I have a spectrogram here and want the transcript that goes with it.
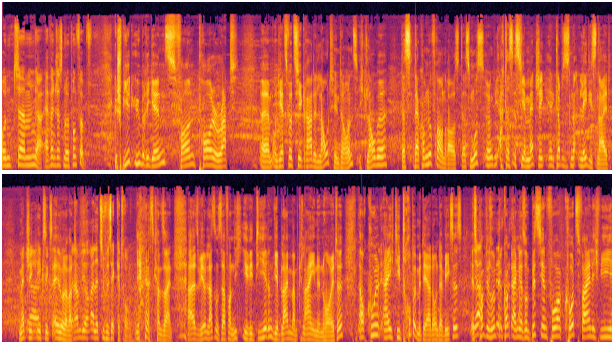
Und ähm, ja, Avengers 0.5. Gespielt übrigens von Paul Rudd. Ähm, und jetzt wird es hier gerade laut hinter uns. Ich glaube, das, da kommen nur Frauen raus. Das muss irgendwie, ach, das ist hier Magic, ich glaube, das ist Ladies Night. Magic ja, XXL oder was? Dann haben die auch alle zu viel Sekt getrunken. Ja, das kann sein. Also wir lassen uns davon nicht irritieren. Wir bleiben beim Kleinen heute. Auch cool eigentlich die Truppe, mit der er da unterwegs ist. Es ja. kommt, ja so, kommt einem ja so ein bisschen vor, kurzweilig wie,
